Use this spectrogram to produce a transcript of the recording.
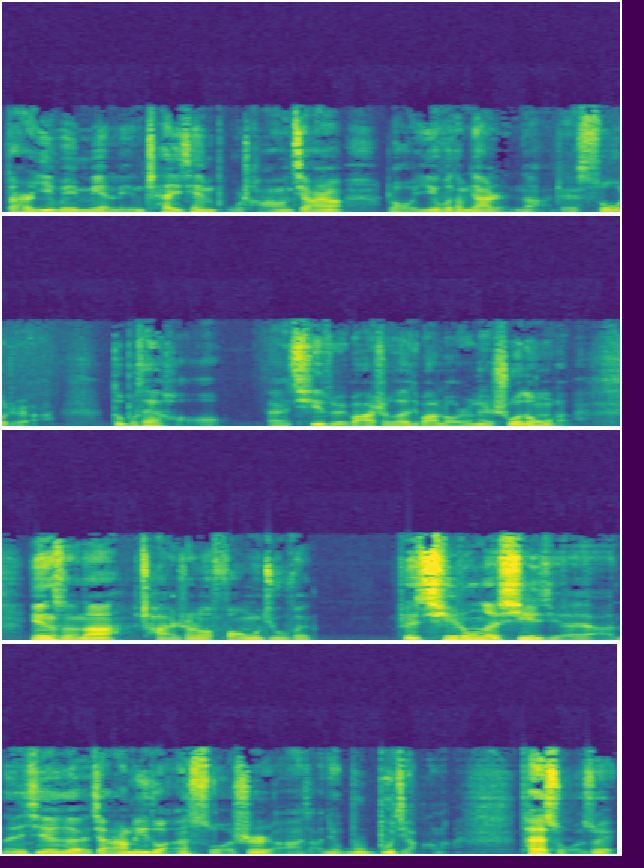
但是因为面临拆迁补偿，加上老姨夫他们家人呐，这素质啊都不太好，哎，七嘴八舌就把老人给说动了，因此呢产生了房屋纠纷。这其中的细节呀，那些个家长里短琐事啊，咱就不不讲了，太琐碎。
